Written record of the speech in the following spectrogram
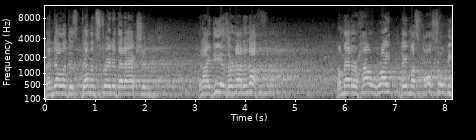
Mandela just demonstrated that action, and ideas are not enough. No matter how right, they must also be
